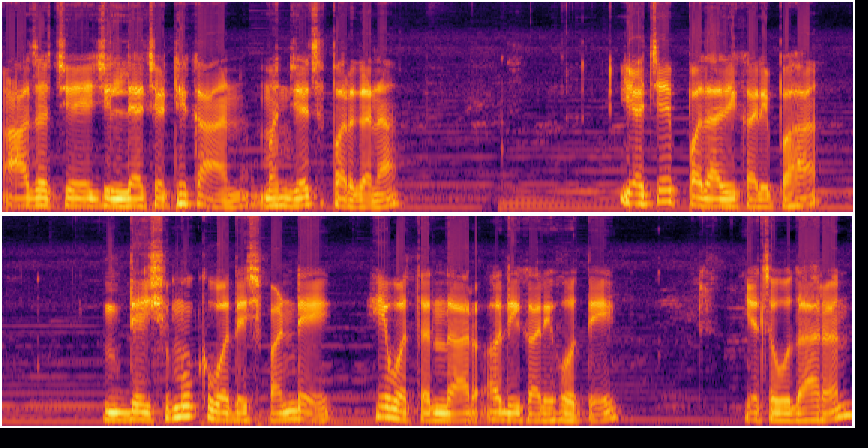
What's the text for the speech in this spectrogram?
आजचे जिल्ह्याचे ठिकाण म्हणजेच परगणा. याचे पदाधिकारी पहा. देशमुख व देशपांडे हे वतनदार अधिकारी होते. याचं उदाहरण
